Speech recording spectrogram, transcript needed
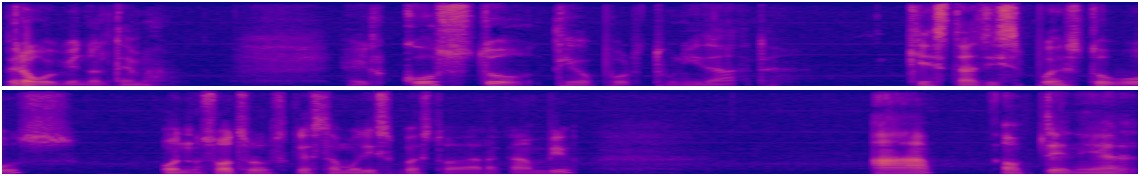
Pero volviendo al tema, el costo de oportunidad ¿qué estás dispuesto vos o nosotros que estamos dispuestos a dar a cambio a obtener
